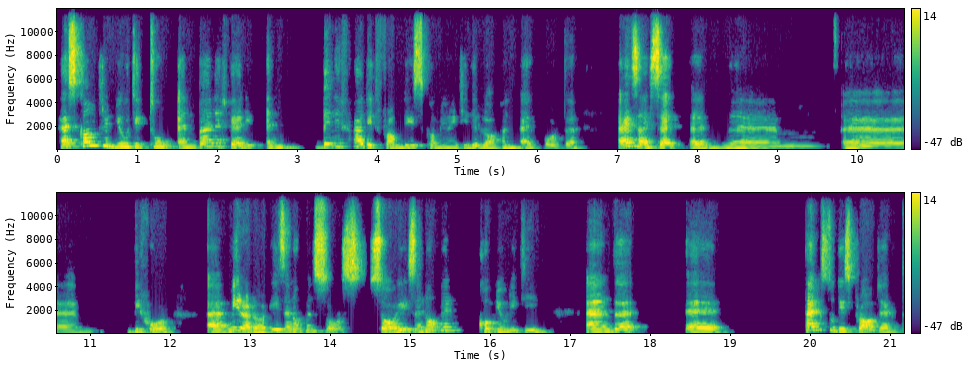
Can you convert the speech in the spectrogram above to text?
has contributed to and benefited and benefited from this community development effort. As I said um, uh, before, uh, Mirador is an open source, so it's an open community. And uh, thanks to this project,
